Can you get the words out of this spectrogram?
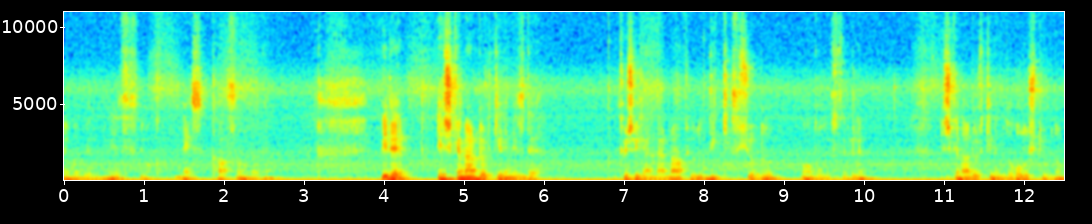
yapabilir miyiz? Yok. Neyse kalsın böyle. Bir de eşkenar dörtgenimizde köşegenler ne yapıyordu? Dik kesişiyordu. Onu da gösterelim. Eşkenar dörtgenimi de oluşturdum.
